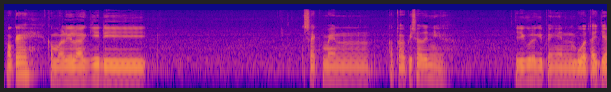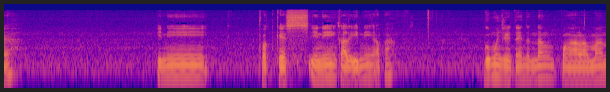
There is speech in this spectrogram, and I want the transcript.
Oke, kembali lagi di segmen atau episode ini ya. Jadi gue lagi pengen buat aja. Ini podcast ini kali ini apa? Gue mau ceritain tentang pengalaman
